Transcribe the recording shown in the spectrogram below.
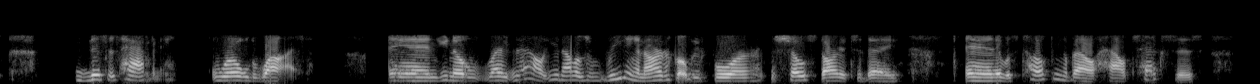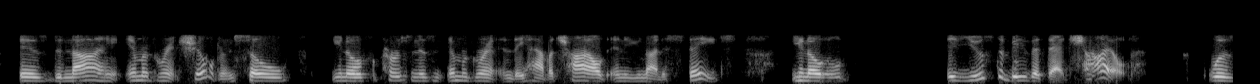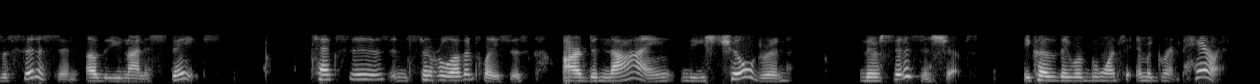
This is happening worldwide. And, you know, right now, you know, I was reading an article before the show started today, and it was talking about how Texas is denying immigrant children. So, you know, if a person is an immigrant and they have a child in the United States, you know, it used to be that that child was a citizen of the United States. Texas and several other places are denying these children their citizenships because they were born to immigrant parents.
